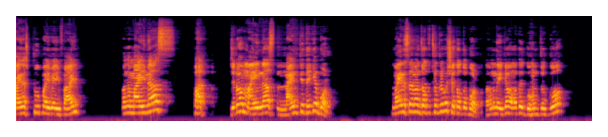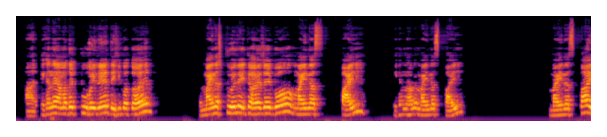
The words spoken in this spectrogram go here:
minus two pi by five মানে মাইনাস বাহাত্তর, যেটা মাইনাস নাইনটি থেকে বড়। মাইনাসের মান যত ছোট হবে সে তত বড়। তার মানে এটাও আমাদের গ্রহণযোগ্য আর এখানে আমাদের টু হইলে দেখি কত হয়? মাইনাস টু হইলে এটা হয়ে যাইব মাইনাস পাই এখানে হবে মাইনাস পাই মাইনাস পাই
